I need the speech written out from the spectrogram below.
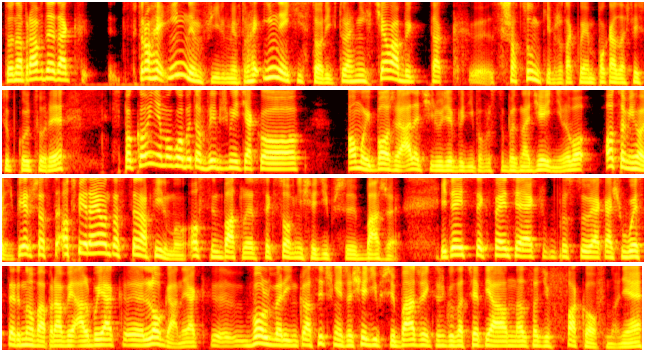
to naprawdę tak w trochę innym filmie, w trochę innej historii, która nie chciałaby tak e, z szacunkiem, że tak powiem, pokazać tej subkultury, spokojnie mogłoby to wybrzmieć jako o mój Boże, ale ci ludzie byli po prostu beznadziejni. No bo o co mi chodzi? Pierwsza, sc otwierająca scena filmu. Austin Butler seksownie siedzi przy barze. I to jest sekwencja jak po prostu jakaś westernowa prawie, albo jak e, Logan, jak e, Wolverine klasycznie, że siedzi przy barze i ktoś go zaczepia, a on na zasadzie fuck off, no nie?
